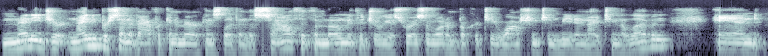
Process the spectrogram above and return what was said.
many, 90% of African Americans live in the South at the moment that Julius Rosenwald and Booker T. Washington meet in 1911. And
